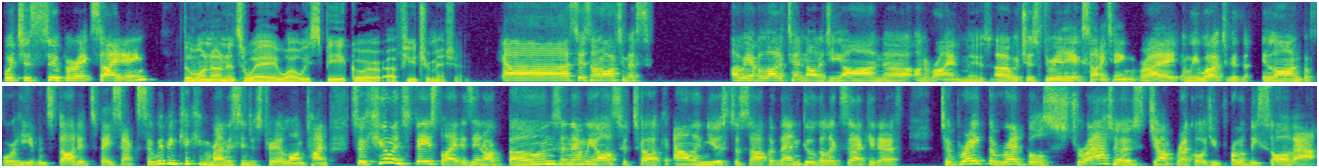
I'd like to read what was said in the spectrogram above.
which is super exciting. The one on its way while we speak, or a future mission? Uh, so it's on Artemis. Uh, we have a lot of technology on uh, on Orion. Uh, which is really exciting, right? And we worked with Elon before he even started SpaceX. So we've been kicking around this industry a long time. So human spaceflight is in our bones. And then we also took Alan Eustace up, a then Google executive, to break the Red Bull Stratos jump record. You probably saw that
